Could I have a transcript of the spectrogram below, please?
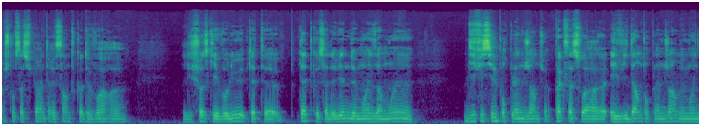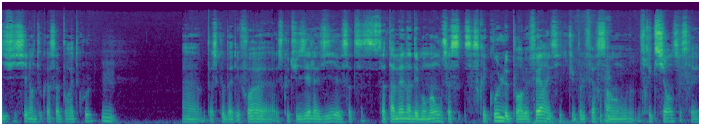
je trouve ça super intéressant en tout cas de voir euh, les choses qui évoluent et peut-être euh, peut-être que ça devienne de moins en moins difficile pour plein de gens, tu vois. Pas que ça soit évident pour plein de gens, mais moins difficile en tout cas, ça pourrait être cool. Mm. parce que bah, des fois, ce que tu disais, la vie, ça, ça t'amène à des moments où ça, ça, serait cool de pouvoir le faire, et si tu peux le faire sans friction, ce serait,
